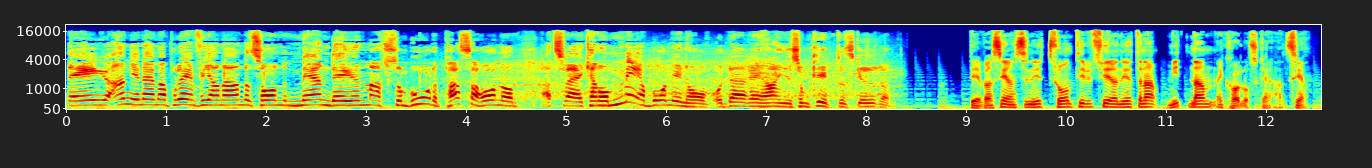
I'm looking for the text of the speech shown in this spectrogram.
Det är ju angenäma problem för Janne Andersson, men det är ju en match som borde passa honom. Att Sverige kan ha mer bollinnehav och där är han ju som klippt och skuren. Det var senaste nytt från TV4 Nyheterna. Mitt namn är Carl-Oskar Halsén.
